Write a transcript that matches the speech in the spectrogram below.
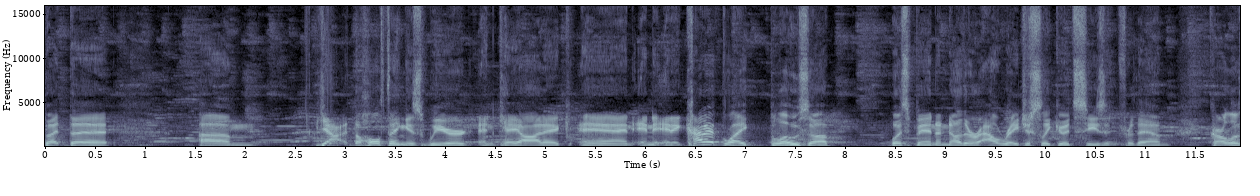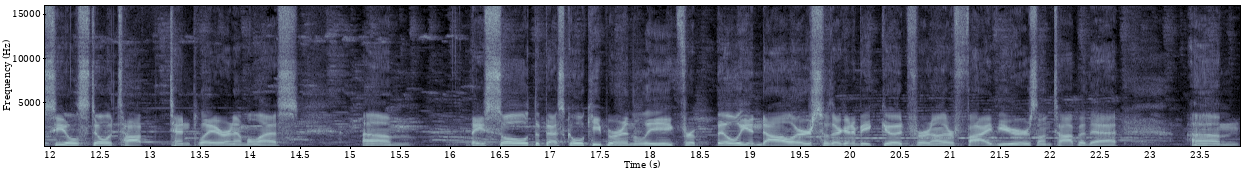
but the um, yeah, the whole thing is weird and chaotic, and and, and it kind of like blows up what's been another outrageously good season for them. Carles Gil's still a top ten player in MLS. Um, they sold the best goalkeeper in the league for a billion dollars, so they're going to be good for another five years on top of that. Um,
